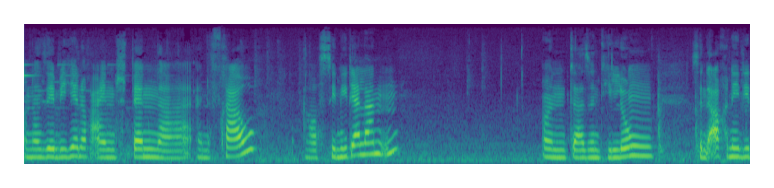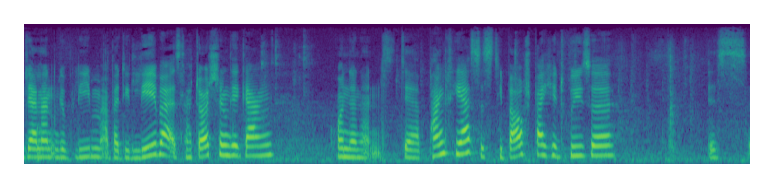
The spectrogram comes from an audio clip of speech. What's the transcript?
Und dann sehen wir hier noch einen Spender, eine Frau aus den Niederlanden. Und da sind die Lungen sind auch in den Niederlanden geblieben, aber die Leber ist nach Deutschland gegangen. Und dann der Pankreas, das ist die Bauchspeicheldrüse, ist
